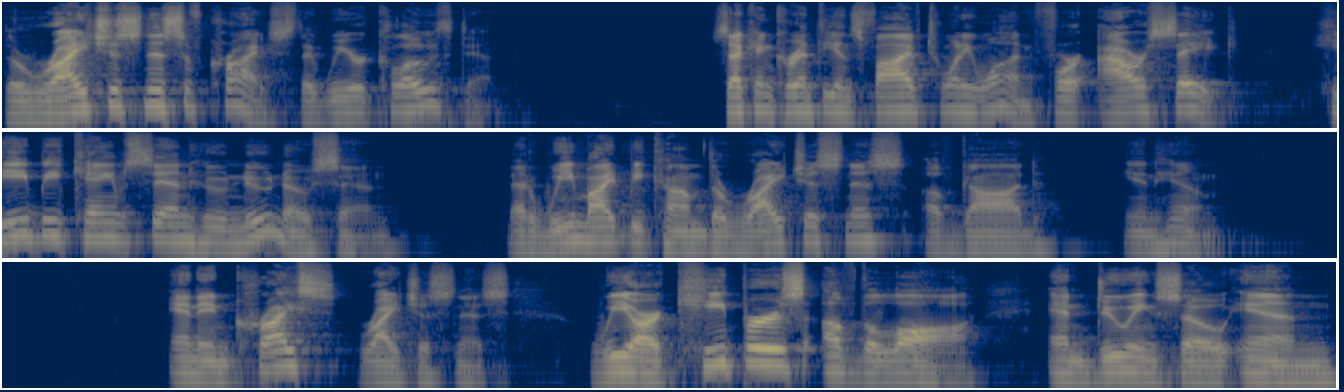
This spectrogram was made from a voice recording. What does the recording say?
The righteousness of Christ that we are clothed in. 2 Corinthians 5:21 For our sake he became sin who knew no sin that we might become the righteousness of God in him. And in Christ's righteousness we are keepers of the law and doing so in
